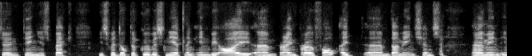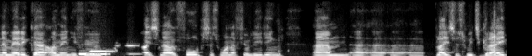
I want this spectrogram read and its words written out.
turn 10 years back is for Dr. Kobus Neethling NBI um, brain profile, eight um, dimensions. And I mean, in America, I mean, if you guys know, Forbes is one of your leading um, uh, uh, uh, uh places which grade,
